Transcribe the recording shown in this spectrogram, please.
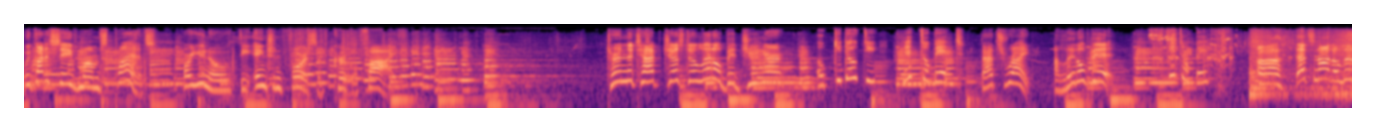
We gotta save Mom's plants, or you know, the ancient forests of Kirkle 5. Turn the tap just a little bit, Junior. Okie dokie. Little bit. That's right, a little bit. Little bit. Uh, that's not a little.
